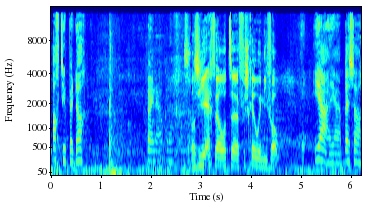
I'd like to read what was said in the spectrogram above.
acht uur per dag. Bijna elke dag. Dan zie je echt wel het uh, verschil in niveau? Ja, ja, best wel.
